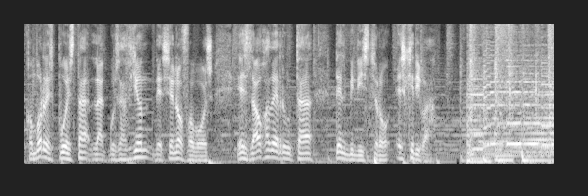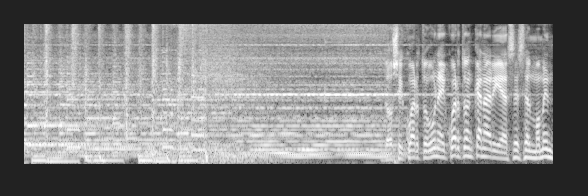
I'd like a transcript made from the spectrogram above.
como respuesta la acusación de xenófobos. Es la hoja de ruta del ministro Escriba. Dos y cuarto, una y cuarto en Canarias. Es el momento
